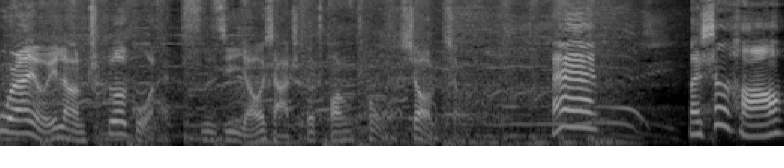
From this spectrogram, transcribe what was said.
忽然有一辆车过来，司机摇下车窗冲我笑了笑：“哎，晚上好。”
